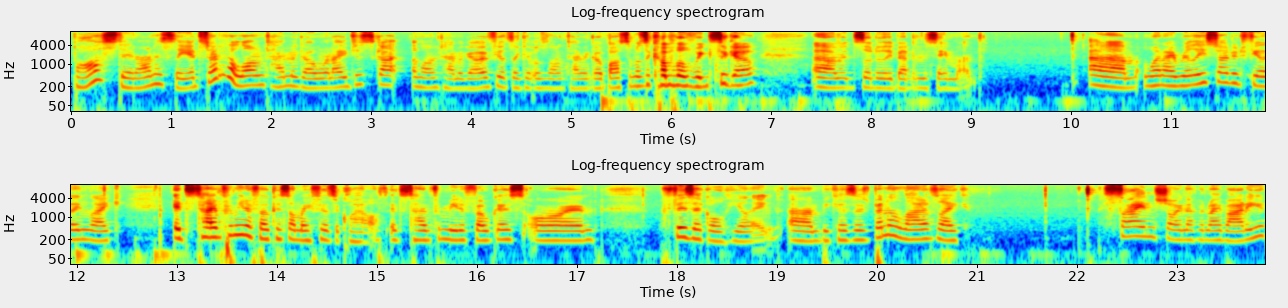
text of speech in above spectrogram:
Boston, honestly. It started a long time ago when I just got a long time ago. It feels like it was a long time ago. Boston was a couple of weeks ago. Um, it's literally been in the same month. Um, when I really started feeling like it's time for me to focus on my physical health. It's time for me to focus on physical healing. Um, because there's been a lot of like signs showing up in my body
